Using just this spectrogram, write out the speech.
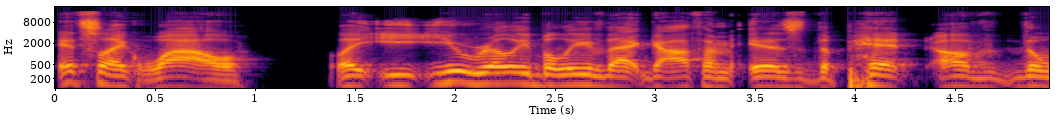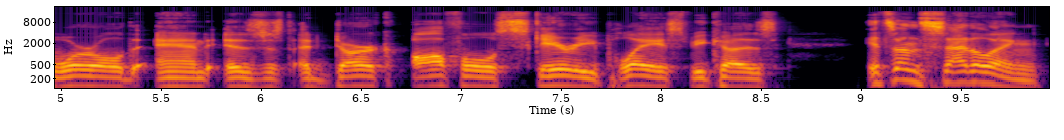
It's like, wow. Like you really believe that Gotham is the pit of the world and is just a dark, awful, scary place because it's unsettling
